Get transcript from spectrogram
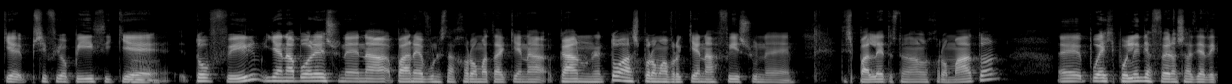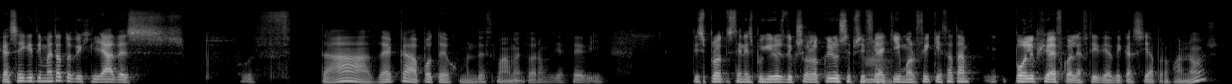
και ψηφιοποιήθηκε το φιλμ για να μπορέσουν να πανεύουν στα χρώματα και να κάνουν το ασπρόμαυρο και να αφήσουν τις παλέτες των άλλων χρωμάτων. Ε, που έχει πολύ ενδιαφέρον σαν διαδικασία γιατί μετά το 2007, 10, πότε έχουμε, δεν θυμάμαι τώρα, μου διαφεύγει. Τις πρώτες ταινίες που γυρίζονται εξ ολοκλήρου σε ψηφιακή μορφή και θα ήταν πολύ πιο εύκολη αυτή η διαδικασία προφανώς.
